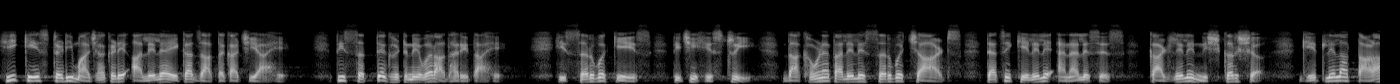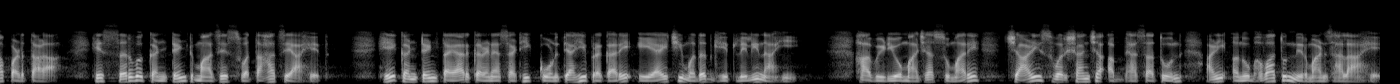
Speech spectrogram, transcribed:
ही केस स्टडी माझ्याकडे आलेल्या एका जातकाची आहे. ती सत्य घटनेवर आधारित आहे. ही सर्व केस तिची हिस्ट्री दाखवण्यात आलेले सर्व चार्ट्स त्याचे केलेले ॲनालिसिस काढलेले निष्कर्ष घेतलेला ताळा पडताळा हे सर्व कंटेंट माझे स्वतःचे आहेत. हे कंटेंट तयार करण्यासाठी कोणत्याही प्रकारे ए आयची मदत घेतलेली नाही. हा व्हिडिओ माझ्या सुमारे चाळीस वर्षांच्या अभ्यासातून आणि अनुभवातून निर्माण झाला आहे.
